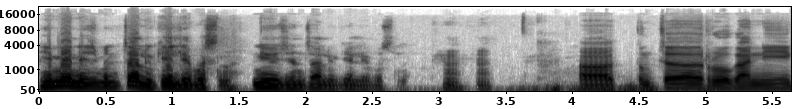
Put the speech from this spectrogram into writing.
ही मॅनेजमेंट चालू केल्यापासून नियोजन चालू केल्यापासून हम्म, हम्म. अं, तुमचं रोग आणि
